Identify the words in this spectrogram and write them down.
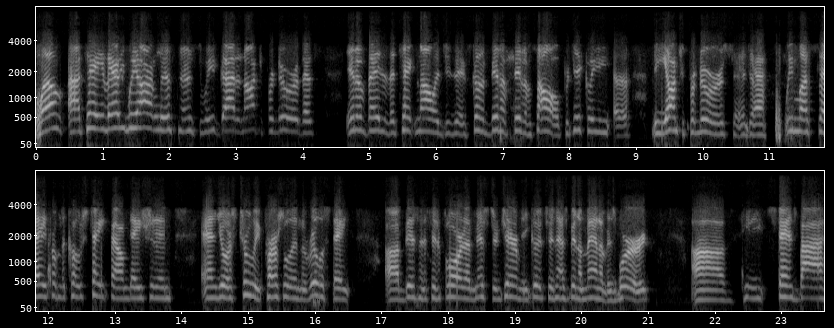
Well, I tell you, there we are, listeners. We've got an entrepreneur that's innovated the technology that's going to benefit us all, particularly uh, the entrepreneurs. And uh, we must say, from the Coach Tate Foundation and, and yours truly, personal in the real estate uh, business in Florida, Mr. Jeremy Goodson has been a man of his word. Uh, he stands by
